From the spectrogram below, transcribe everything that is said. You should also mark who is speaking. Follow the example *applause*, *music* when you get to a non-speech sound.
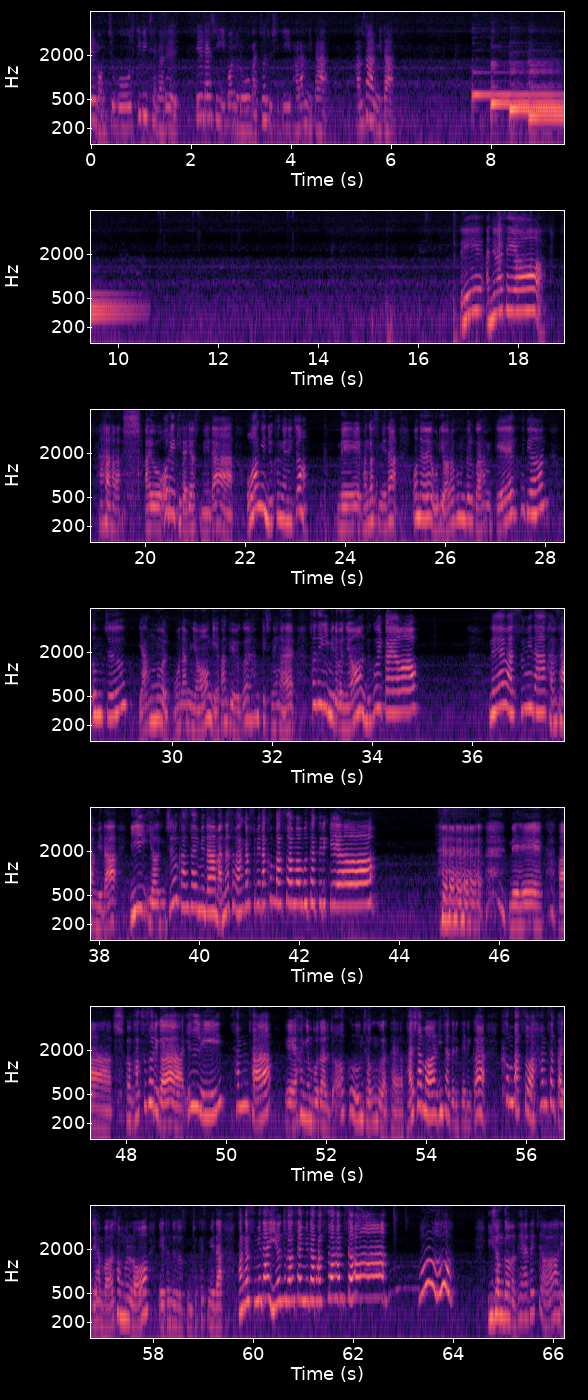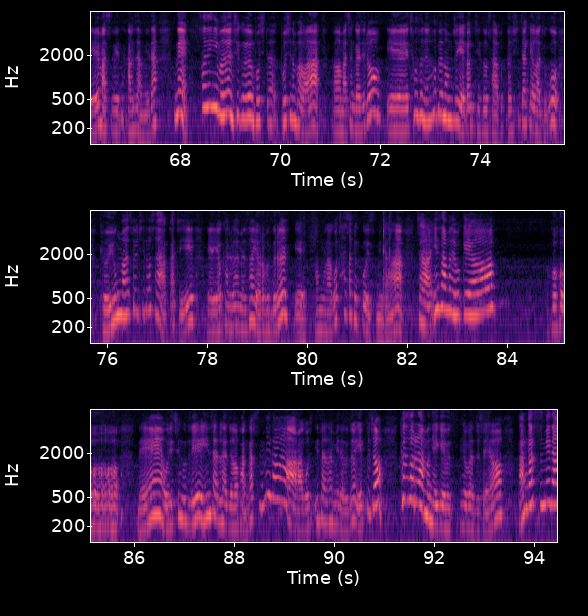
Speaker 1: 멈추고 TV 채널을 1-2번으로 맞춰주시기 바랍니다. 감사합니다.
Speaker 2: 네, 안녕하세요. *laughs* 아유, 오래 기다렸습니다. 5학년, 6학년이죠? 네, 반갑습니다. 오늘 우리 여러분들과 함께 흡연, 음주, 약물, 오남용 예방 교육을 함께 진행할 선생님 이름은요, 누구일까요? 네, 맞습니다. 감사합니다. 이연주 강사입니다. 만나서 반갑습니다. 큰 박수 한번 부탁드릴게요. *laughs* 네, 아, 어, 박수 소리가 1, 2, 3, 4, 예, 학년보다는 조금 적은 것 같아요. 다시 한번 인사드릴 테니까 큰 박수와 함성까지 한번 선물로 예, 던져줬으면 좋겠습니다. 반갑습니다. 이현주 강사입니다. 박수와 함성! 우우! 이 정도는 돼야 되죠. 예, 맞습니다. 감사합니다. 네, 선생님은 지금 보시다, 보시는 바와 어, 마찬가지로 예, 청소년 흡연 음주 예방 지도사부터 시작해가지고 교육 마술 지도사까지 예, 역할을 하면서 여러분들을 예, 방문하고 찾아뵙고 있습니다. 자, 인사 한번 해볼게요. *laughs* 네, 우리 친구들이 인사를 하죠. 반갑습니다. 라고 인사를 합니다. 그죠? 예쁘죠? 큰 소리로 한번 얘기해 봐 주세요. 반갑습니다.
